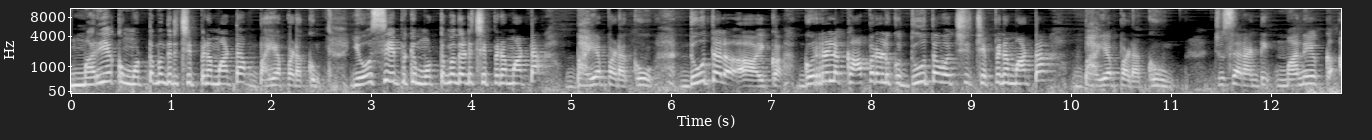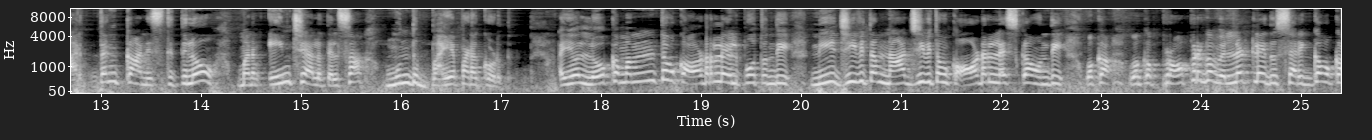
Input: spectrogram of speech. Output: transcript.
మరియకు మొట్టమొదటి చెప్పిన మాట భయపడకు. యోసేపుకి మొట్టమొదటి చెప్పిన మాట భయపడకు. దూతల యొక్క గొర్రెల కాపరులకు దూత వచ్చి చెప్పిన మాట భయపడకు. చూసారంటే మన యొక్క అర్థం కాని స్థితిలో మనం ఏం చేయాలో తెలుసా? ముందు భయపడకూడదు. అయ్యో లోకమంతా ఒక ఆర్డర్లో వెళ్ళిపోతుంది. నీ జీవితం నా జీవితం ఒక ఆర్డర్ లెస్గా ఉంది. ఒక ఒక ప్రాపర్గా వెళ్ళట్లేదు సరిగ్గా ఒక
